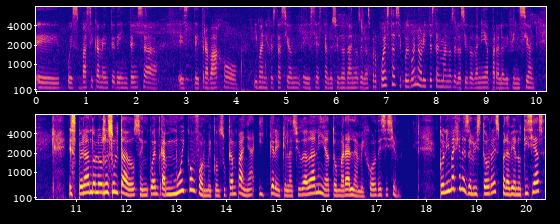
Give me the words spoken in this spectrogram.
eh, pues básicamente de intensa este trabajo y manifestación eh, hasta los ciudadanos de las propuestas y pues bueno, ahorita está en manos de la ciudadanía para la definición. Esperando los resultados, se encuentra muy conforme con su campaña y cree que la ciudadanía tomará la mejor decisión. Con imágenes de Luis Torres para Vía Noticias,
